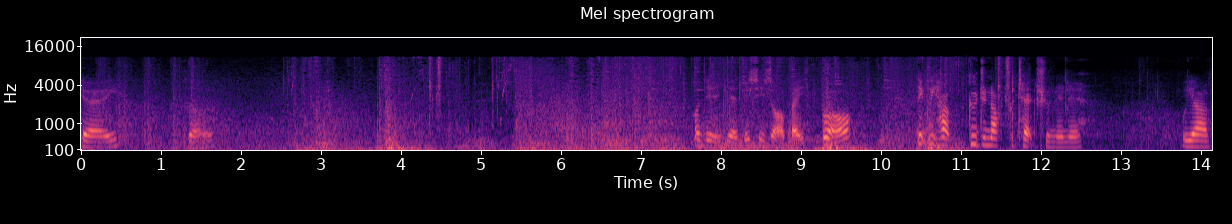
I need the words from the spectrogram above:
Okay, so. Oh, yeah, yeah, this is our base, but I think we have good enough protection in here. We have.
